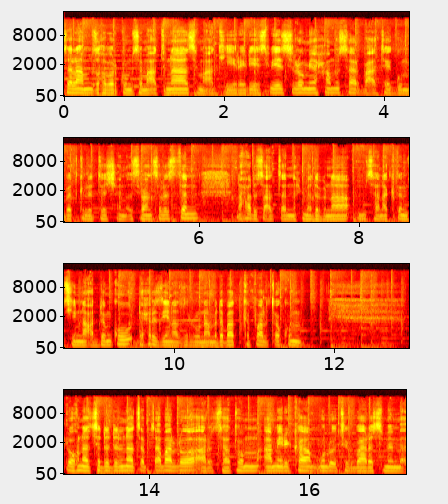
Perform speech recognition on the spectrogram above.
ሰላም ዝኸበርኩም ሰማዕትና ሰማዕቲ ሬድዮ ስቤስ ሎሚ ሓሙስ 4 ጉንበት 223 ንሓደ ሰዕ ዝፀንሕ መደብና ምሳና ክተምሲ ናዓደምኩ ድሕሪ ዜና ዘሎና መደባት ከፋልጠኩም ልኹና ዝሰደደልና ፀብፃብ ኣሎ ኣርሳቶም ኣሜሪካ ሙሉእ ትግባረ ስምምዕ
